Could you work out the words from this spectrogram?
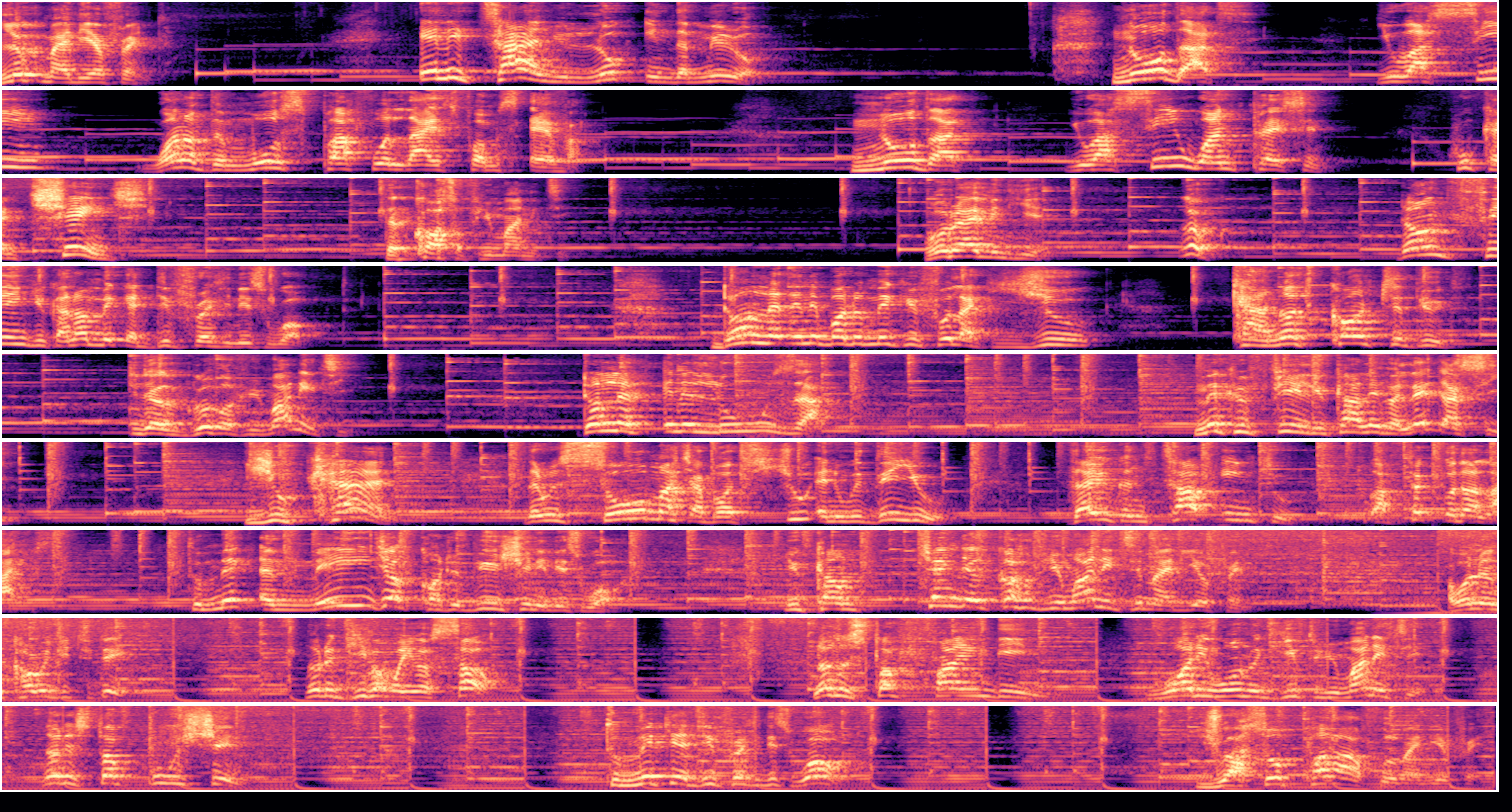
Look, my dear friend, anytime you look in the mirror, know that you are seeing one of the most powerful life forms ever. Know that you are seeing one person who can change the course of humanity. What do I mean here? Look, don't think you cannot make a difference in this world. Don't let anybody make you feel like you cannot contribute to the growth of humanity. Don't let any loser make you feel you can't leave a legacy. You can. There is so much about you and within you that you can tap into to affect other lives, to make a major contribution in this world. You can change the course of humanity, my dear friend. I want to encourage you today not to give up on yourself, not to stop finding what you want to give to humanity, not to stop pushing to make a difference in this world. You are so powerful, my dear friend.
